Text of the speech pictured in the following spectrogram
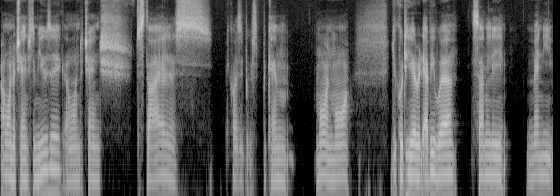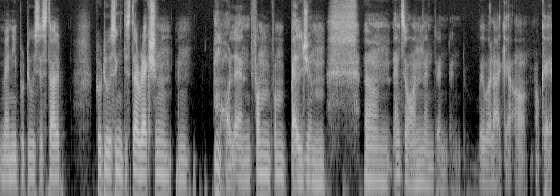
I want to change the music. I want to change the style it's because it became more and more. You could hear it everywhere. Suddenly, many, many producers started producing this direction and Holland, from from Belgium, um, and so on. And, and, and we were like, yeah, oh, okay.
